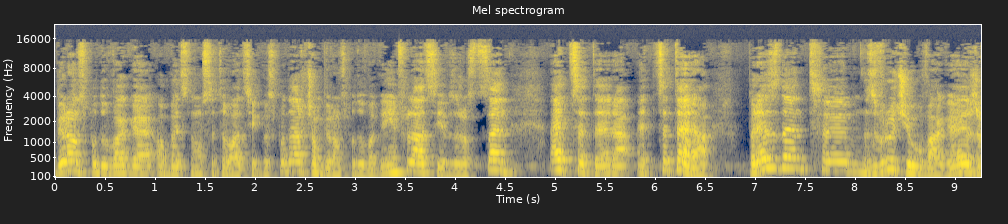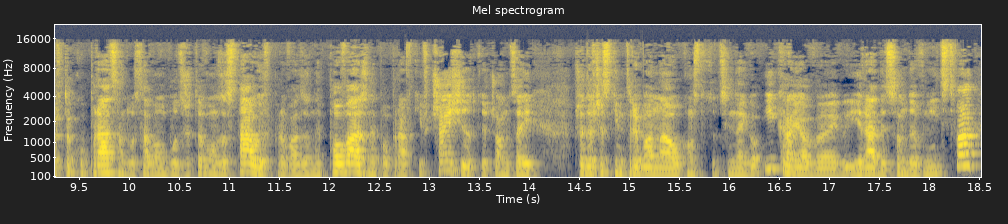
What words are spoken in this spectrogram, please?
biorąc pod uwagę obecną sytuację gospodarczą, biorąc pod uwagę inflację, wzrost cen, etc., etc. Prezydent zwrócił uwagę, że w toku prac nad ustawą budżetową zostały wprowadzone poważne poprawki w części dotyczącej przede wszystkim Trybunału Konstytucyjnego i Krajowej Rady Sądownictwa.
